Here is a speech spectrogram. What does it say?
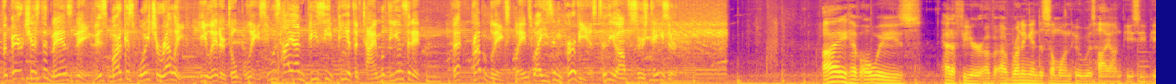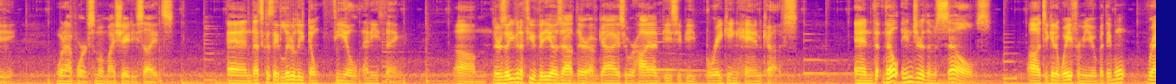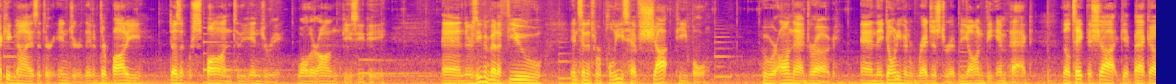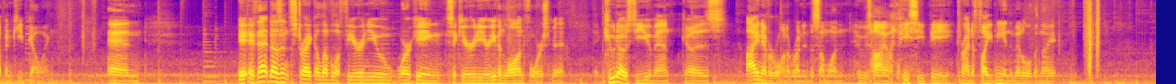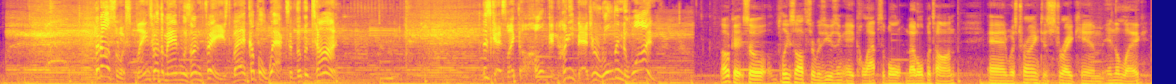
The bare chested man's name is Marcus Moicharelli. He later told police he was high on PCP at the time of the incident. That probably explains why he's impervious to the officer's taser. I have always had a fear of, of running into someone who was high on PCP when I've worked some of my shady sites. And that's because they literally don't feel anything. Um, there's even a few videos out there of guys who are high on PCP breaking handcuffs. And th- they'll injure themselves uh, to get away from you, but they won't recognize that they're injured. They, their body doesn't respond to the injury while they're on PCP. And there's even been a few incidents where police have shot people who are on that drug and they don't even register it beyond the impact. They'll take the shot, get back up, and keep going. And if that doesn't strike a level of fear in you working security or even law enforcement, kudos to you, man, because I never want to run into someone who's high on PCP trying to fight me in the middle of the night. Also explains why the man was unfazed by a couple whacks of the baton. This guy's like the Hulk and Honey Badger rolled into one. Okay, so police officer was using a collapsible metal baton and was trying to strike him in the leg.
